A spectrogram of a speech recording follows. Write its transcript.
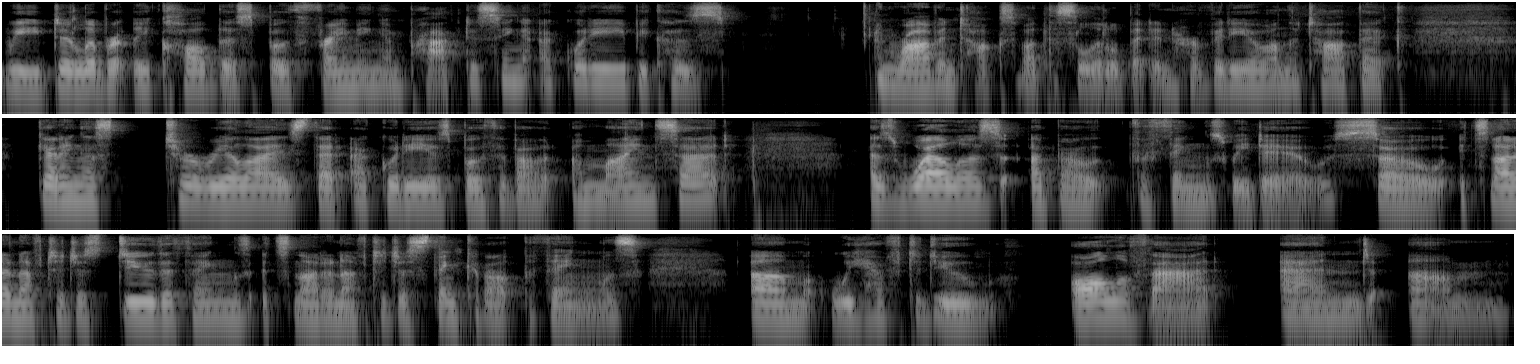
we deliberately called this both framing and practicing equity because, and Robin talks about this a little bit in her video on the topic, getting us to realize that equity is both about a mindset as well as about the things we do. So it's not enough to just do the things. It's not enough to just think about the things. Um, we have to do all of that and um,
